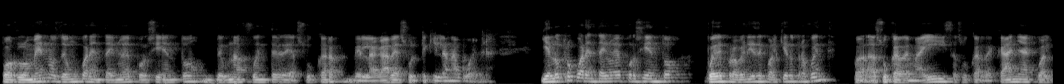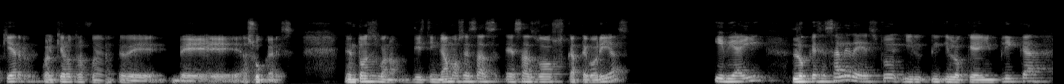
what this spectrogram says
por lo menos de un 49% de una fuente de azúcar del agave azul tequilana Weber. Y el otro 49% puede provenir de cualquier otra fuente, azúcar de maíz, azúcar de caña, cualquier, cualquier otra fuente de, azúcares. Entonces, bueno, distingamos esas, esas dos categorías y de ahí lo que se sale de esto y, y, lo que implica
